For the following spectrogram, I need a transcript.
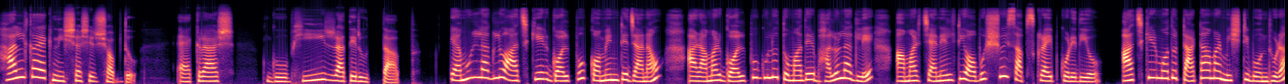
হালকা এক নিঃশ্বাসের শব্দ একরাশ গভীর রাতের উত্তাপ। কেমন লাগল আজকের গল্প কমেন্টে জানাও, আর আমার গল্পগুলো তোমাদের ভালো লাগলে আমার চ্যানেলটি অবশ্যই সাবস্ক্রাইব করে দিও। আজকের মতো টাটা আমার মিষ্টি বন্ধুরা।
